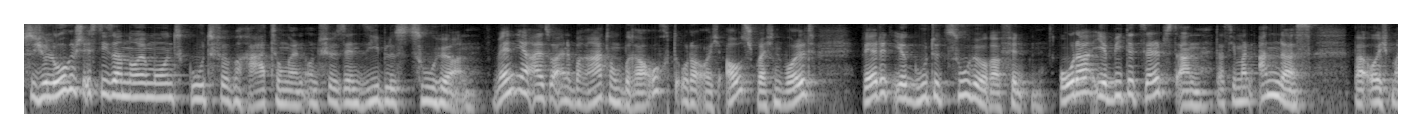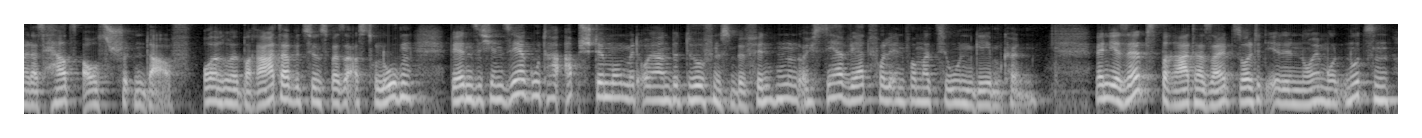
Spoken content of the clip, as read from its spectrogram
Psychologisch ist dieser Neumond gut für Beratungen und für sensibles Zuhören. Wenn ihr also eine Beratung braucht oder euch aussprechen wollt, werdet ihr gute Zuhörer finden. Oder ihr bietet selbst an, dass jemand anders bei euch mal das Herz ausschütten darf. Eure Berater bzw. Astrologen werden sich in sehr guter Abstimmung mit euren Bedürfnissen befinden und euch sehr wertvolle Informationen geben können. Wenn ihr selbst Berater seid, solltet ihr den Neumond nutzen,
